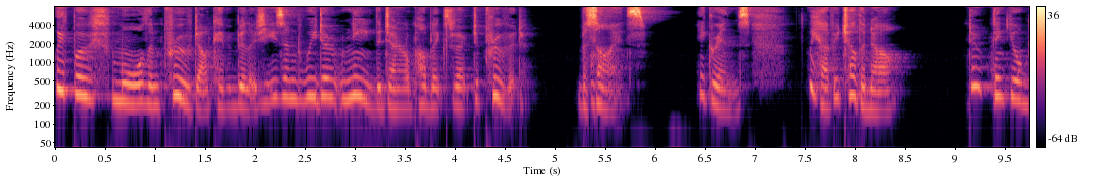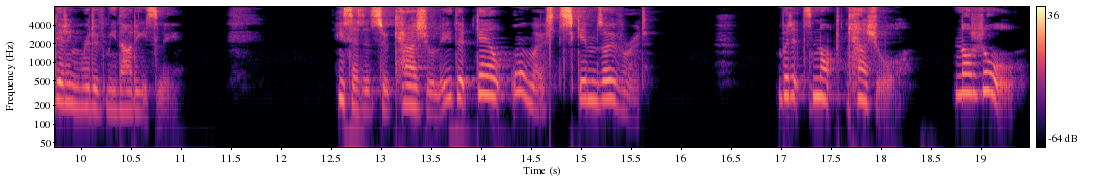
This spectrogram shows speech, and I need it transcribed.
We've both more than proved our capabilities, and we don't need the general public's vote to prove it. Besides, he grins, we have each other now. Don't think you're getting rid of me that easily. He says it so casually that Gale almost skims over it. But it's not casual. Not at all.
